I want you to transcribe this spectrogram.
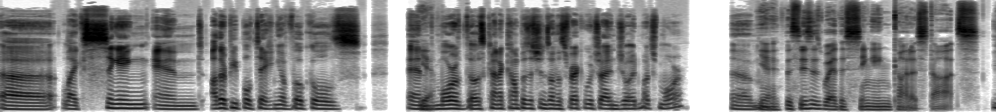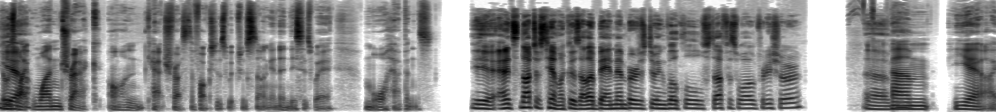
uh like singing and other people taking up vocals and Yeah. more of those kind of compositions on this record which I enjoyed much more. Um Yeah, this, this is where the singing kind of starts. There was like one track on Catch for Us the Foxes, which was sung, and then this is where more happens. Yeah, and it's not just him. Like there's other band members doing vocal stuff as well. I'm pretty sure. Um, Um, yeah, I,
